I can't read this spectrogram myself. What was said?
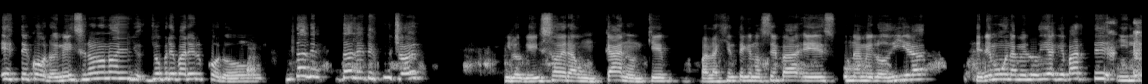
este coro. Y me dice, no, no, no, yo, yo preparé el coro. Dale, dale, te escucho, a ver. Y lo que hizo era un canon, que para la gente que no sepa es una melodía tenemos una melodía que parte y la,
